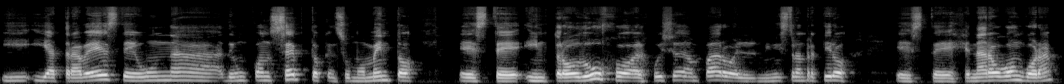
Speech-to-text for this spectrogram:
y, y, a través de, una, de un concepto que en su momento este, introdujo al juicio de amparo el ministro en retiro, este, Genaro Góngora,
